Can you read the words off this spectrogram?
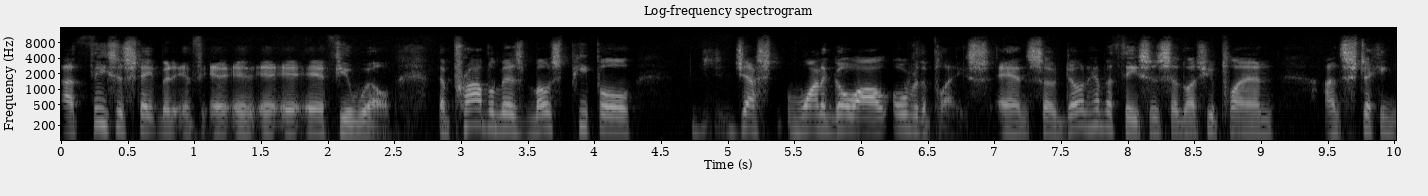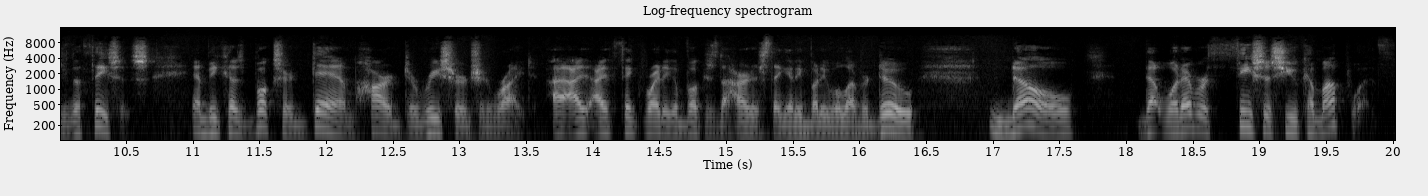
a, thesis statement, if, if, if you will. The problem is most people just want to go all over the place, and so don't have a thesis unless you plan on sticking to the thesis. And because books are damn hard to research and write, I, I think writing a book is the hardest thing anybody will ever do. Know that whatever thesis you come up with,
